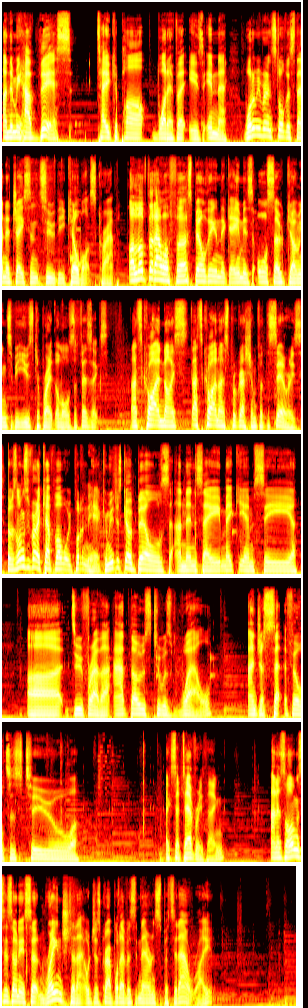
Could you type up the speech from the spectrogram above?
and then we have this take apart whatever is in there. Why don't we reinstall this then adjacent to the killbox crap? I love that our first building in the game is also going to be used to break the laws of physics. That's quite a nice that's quite a nice progression for the series. So as long as we're very careful about what we put in here, can we just go bills and then say make EMC uh, do forever, add those two as well, and just set the filters to accept everything. And as long as there's only a certain range to that, we'll just grab whatever's in there and spit it out, right?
